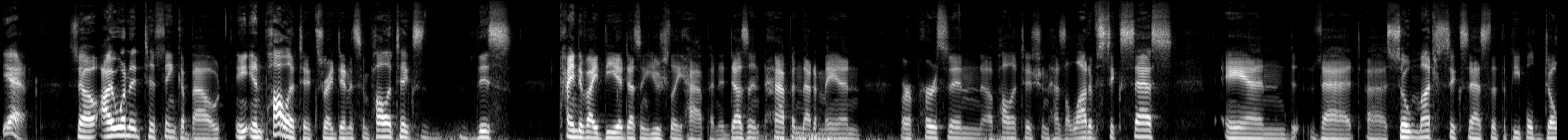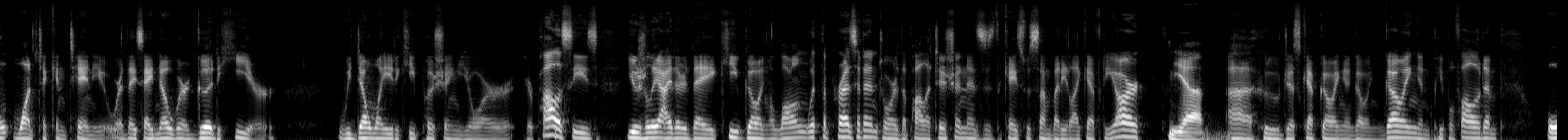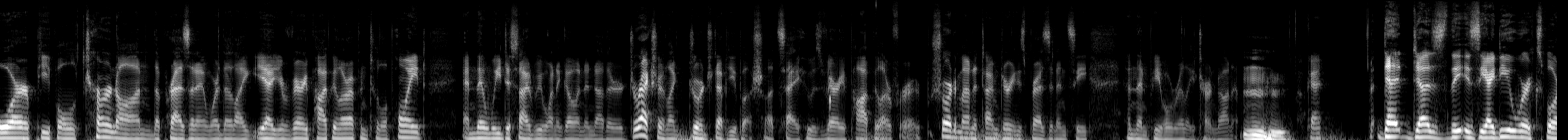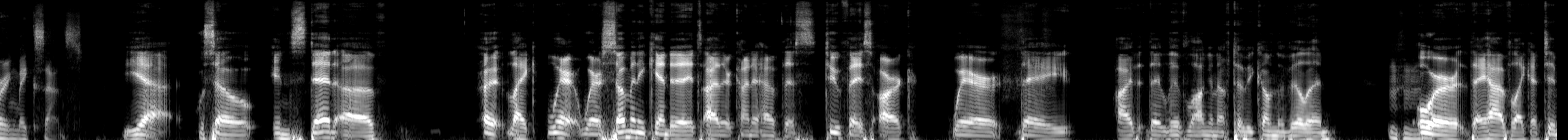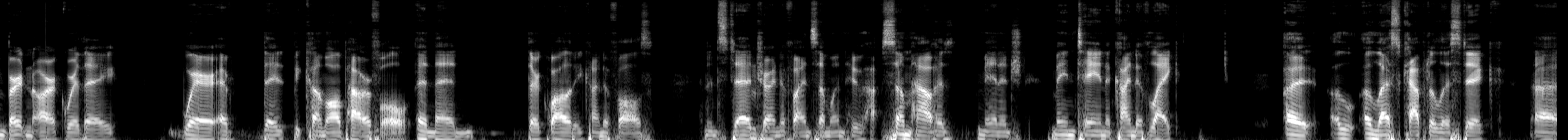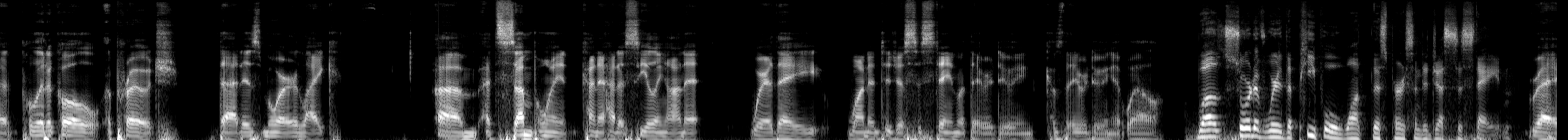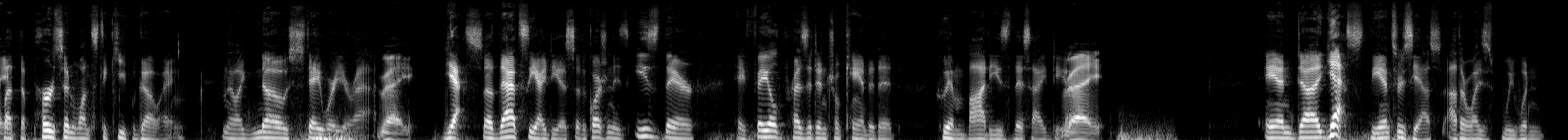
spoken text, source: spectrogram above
yeah. So i wanted to think about in, in politics right dennis? In politics this kind of idea doesn't usually happen. It doesn't happen that a man or a person a politician has a lot of success and that uh, so much success that the people don't want to continue where they say no we're good here. We don't want you to keep pushing your your policies. Usually either they keep going along with the president or the politician as is the case with somebody like fdr Yeah. uh, who just kept going and going and going, and people followed him, or people turn on the president where they're like, "Yeah, you're very popular up until a point, and then we decide we want to go in another direction," like George W. Bush, let's say, who was very popular for a short amount of time during his presidency, and then people really turned on him. hmm Okay, that does the is the idea we're exploring make sense? Yeah. So instead of uh, like where where so many candidates either kind of have this two face arc where they either they live long enough to become the villain, hmm or they have like a Tim Burton arc where they where ev- they become all powerful and then their quality kind of falls, and instead Mhm. trying to find someone who somehow has managed maintain a kind of like a a, a less capitalistic uh, political approach that is more like um, at some point kind of had a ceiling on it where they wanted to just sustain what they were doing because they were doing it well. Well, sort of where the people want this person to just sustain, Right. but the person wants to keep going. And they're like, "No, stay where you're at." right. Yes, so that's the idea. So the question is is there a failed presidential candidate who embodies this idea? Right. And uh, yes, the answer is yes. Otherwise, we wouldn't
